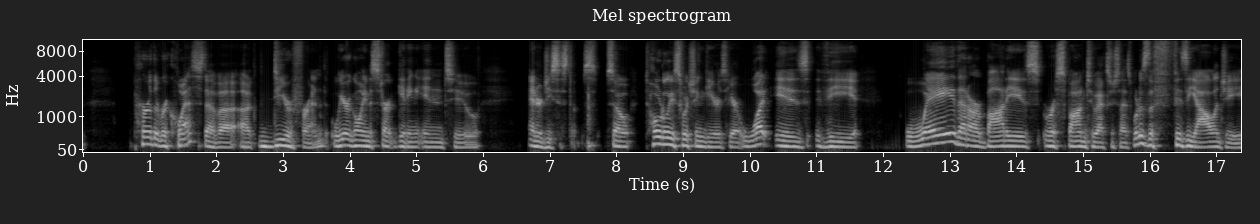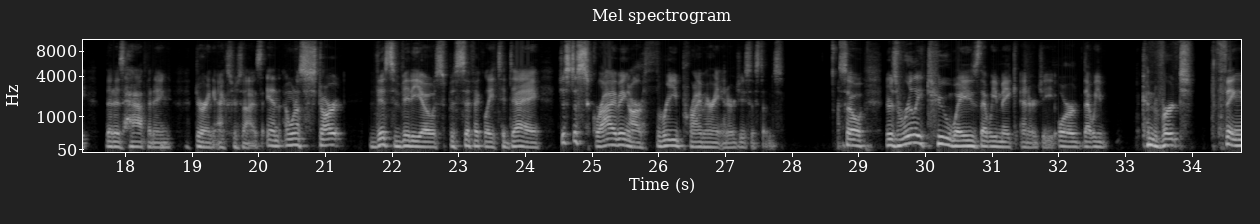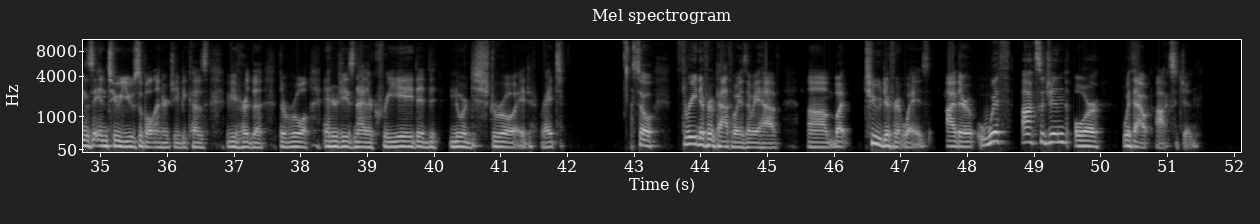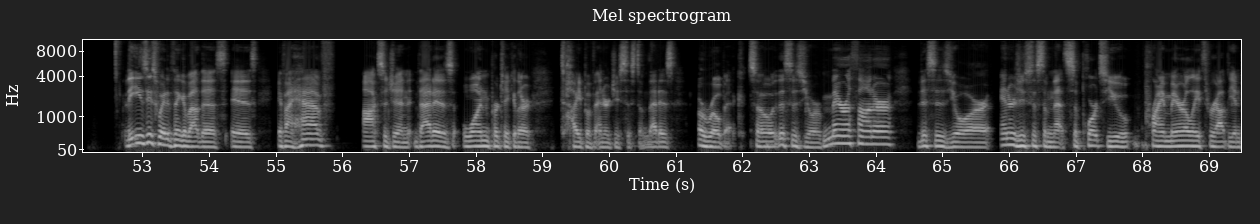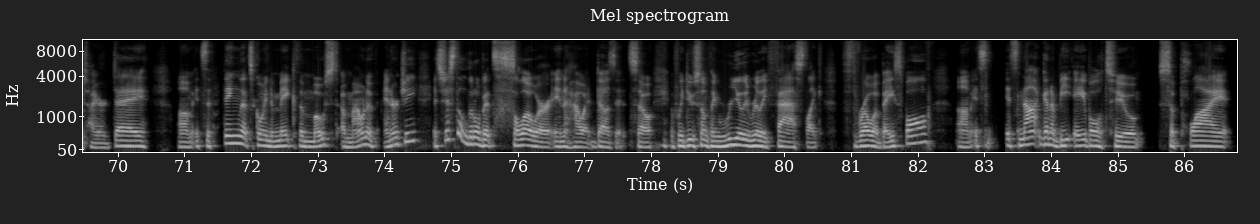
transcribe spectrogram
per the request of a, a, dear friend, we are going to start getting into energy systems. So totally switching gears here. What is the way that our bodies respond to exercise? What is the physiology that is happening during exercise? And I want to start this video specifically today, just describing our three primary energy systems. So there's really two ways that we make energy or that we convert things into usable energy because if you've heard the, the rule, energy is neither created nor destroyed, right? So three different pathways that we have, um, but two different ways, either with oxygen or without oxygen. The easiest way to think about this is if I have oxygen, that is one particular type of energy system. That is aerobic. So this is your marathoner. This is your energy system that supports you primarily throughout the entire day. Um, it's the thing that's going to make the most amount of energy. It's just a little bit slower in how it does it. So if we do something really, really fast, like throw a baseball, um, it's it's not going to be able to supply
